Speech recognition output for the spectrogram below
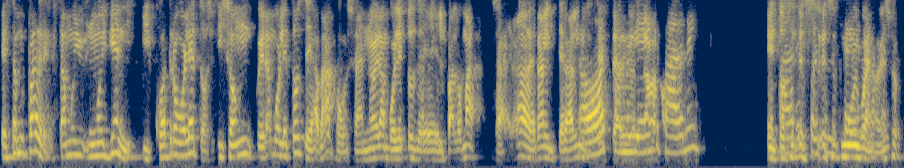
está muy padre, está muy, muy bien. Y, cuatro boletos, y son, eran boletos de abajo, o sea, no eran boletos del Palomar, o sea, era, era literal. No, está muy bien, qué padre. Entonces, eso, es muy bueno, eso.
